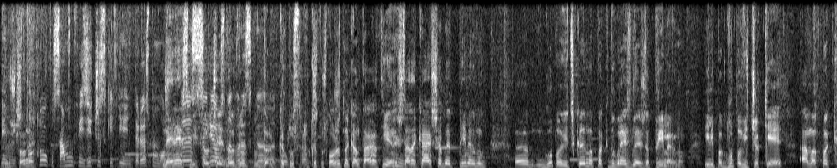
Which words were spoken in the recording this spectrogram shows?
не? Еми, Защо не? защото ако само физически ти е интересно, може Не, не, да е смисъл, че връзка, като, като сложат на кантара тия неща, да кажеш, абе, примерно, глупавичка, ама пък добре изглежда, примерно. Или пък глупавичък е, ама пък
